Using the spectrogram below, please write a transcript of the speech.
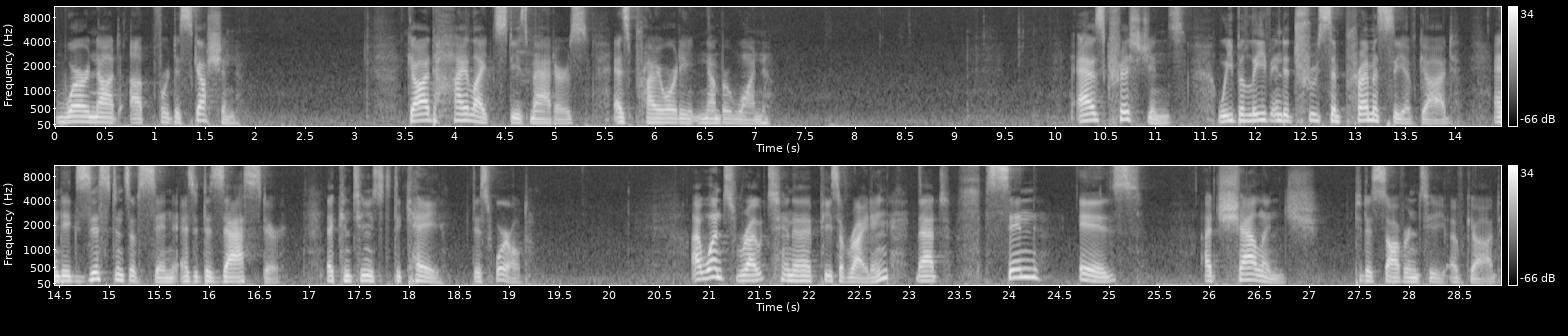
were not up for discussion. God highlights these matters as priority number one. As Christians, we believe in the true supremacy of God and the existence of sin as a disaster that continues to decay this world. I once wrote in a piece of writing that sin is a challenge to the sovereignty of God.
